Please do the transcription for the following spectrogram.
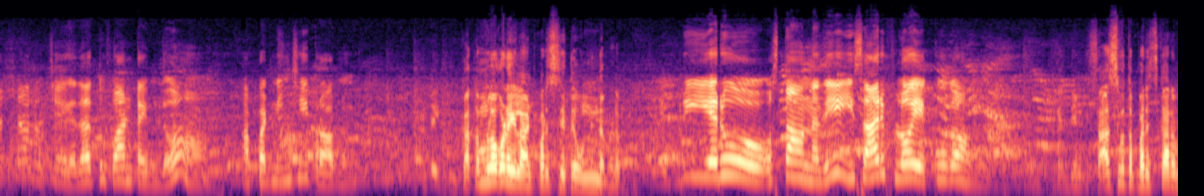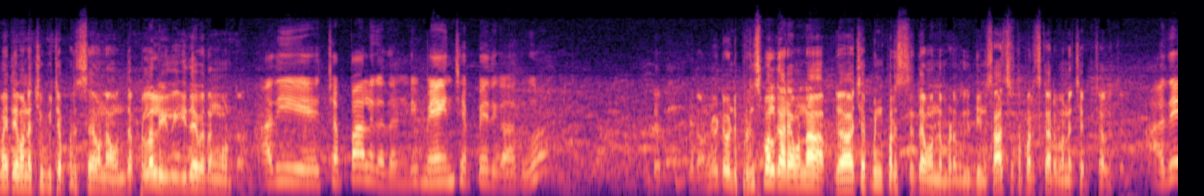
వర్షాలు వచ్చాయి కదా తుఫాన్ టైంలో. అప్పటి నుంచి ప్రాబ్లం. అంటే గతంలో కూడా ఇలాంటి పరిస్థితి ఉండిందా మేడం? ఎవ్రీ ఇయర్ వస్తూ ఉన్నది. ఈసారి ఫ్లో ఎక్కువగా ఉంది. అంటే దీనికి శాశ్వత పరిష్కారం అయితే ఏమైనా చూపించే పరిస్థితి ఏమైనా ఉందా? పిల్లలు ఇదే విధంగా ఉంటారు. అది చెప్పాలి కదండి. మేము చెప్పేది కాదు. అంటే ఇక్కడ ఉన్నటువంటి ప్రిన్సిపల్ గారు ఏమన్నా చెప్పిన పరిస్థితి ఉందా మేడం? దీని శాశ్వత పరిష్కారం ఏమైనా చెప్పించాలి అదే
